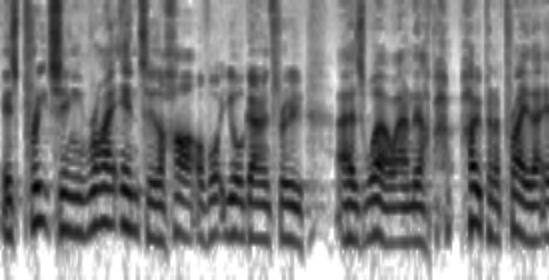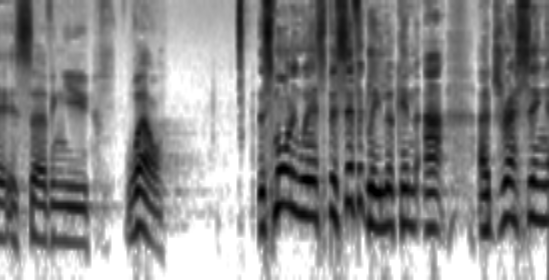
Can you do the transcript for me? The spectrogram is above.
is preaching right into the heart of what you're going through as well. And I hope and I pray that it is serving you well. This morning, we're specifically looking at addressing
